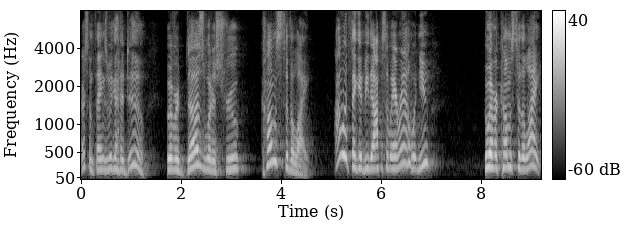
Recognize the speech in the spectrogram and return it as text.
There's some things we got to do. Whoever does what is true comes to the light. I would think it'd be the opposite way around, wouldn't you? Whoever comes to the light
